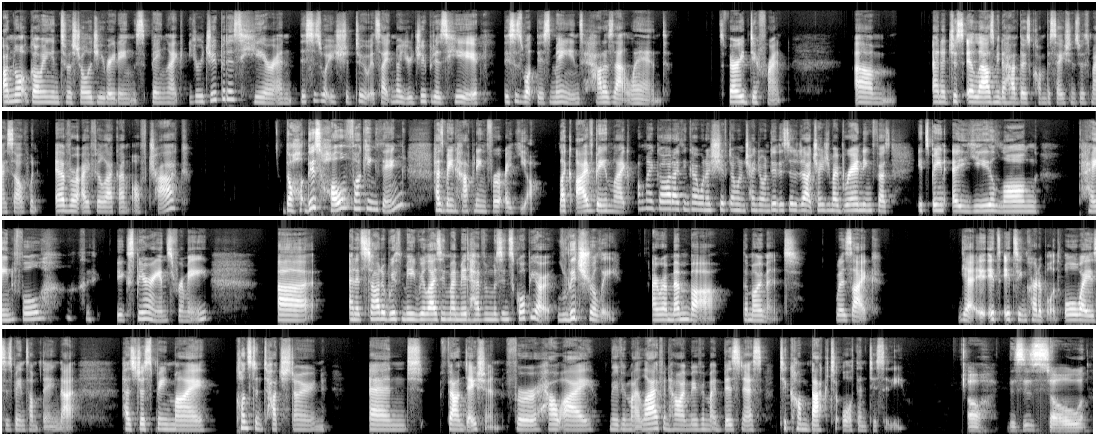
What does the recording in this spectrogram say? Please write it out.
I'm not going into astrology readings being like, your Jupiter's here and this is what you should do. It's like, no, your Jupiter's here. This is what this means. How does that land? It's very different. Um, and it just allows me to have those conversations with myself whenever I feel like I'm off track. The this whole fucking thing has been happening for a year. Like I've been like, oh my god, I think I want to shift. I want to change. I want to do this. Da, da, da. Changing my branding first. It's been a year long painful experience for me. Uh, and it started with me realizing my midheaven was in Scorpio. Literally, I remember the moment was like, yeah, it, it's it's incredible. It always has been something that has just been my constant touchstone and foundation for how I move in my life and how I move in my business to come back to authenticity. Oh, this is so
